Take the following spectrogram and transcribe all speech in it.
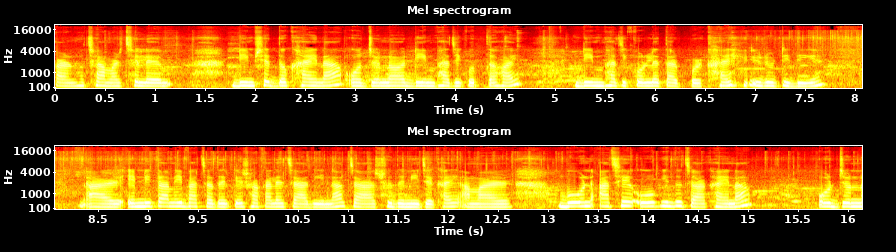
কারণ হচ্ছে আমার ছেলে ডিম সেদ্ধ খায় না, ওর জন্য ডিম ভাজি করতে হয়। ডিম ভাজি করলে তারপর খায় রুটি দিয়ে। আর এমনিতে আমি বাচ্চাদেরকে সকালে চা দিই না, চা শুধু নিজে খাই। আমার বোন আছে, ও কিন্তু চা খায় না। ওর জন্য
